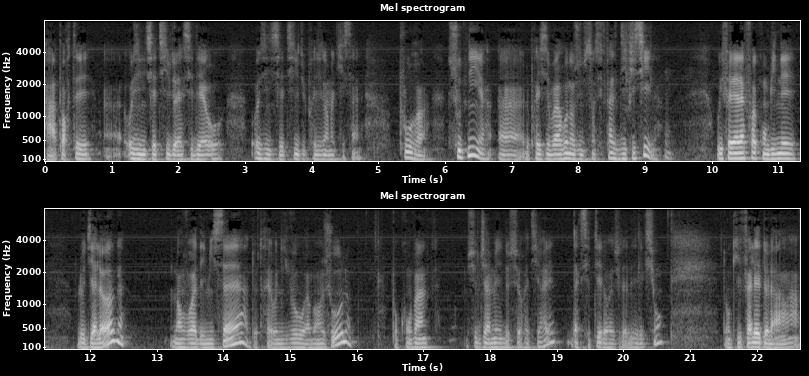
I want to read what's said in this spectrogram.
a apporté euh, aux initiatives de la CDAO, aux initiatives du président Macky Sall, pour soutenir le président Barrault dans une cette phase difficile où il fallait à la fois combiner le dialogue, l'envoi d'émissaires de très haut niveau à Banjoul, pour convaincre M. Djamé de se retirer, d'accepter le résultat des élections. Donc il fallait de la,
